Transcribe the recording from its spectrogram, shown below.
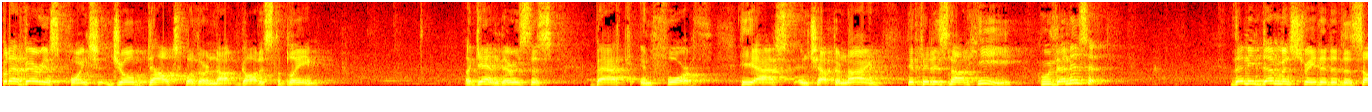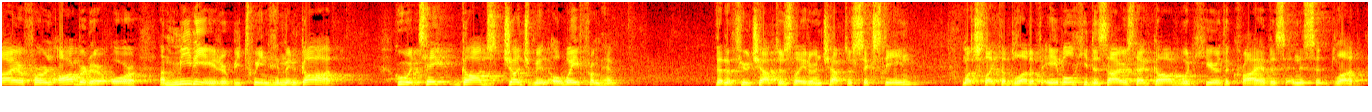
But at various points, Job doubts whether or not God is to blame. Again, there is this back and forth. He asked in chapter 9, If it is not he, who then is it? Then he demonstrated a desire for an arbiter or a mediator between him and God, who would take God's judgment away from him. Then, a few chapters later, in chapter 16, much like the blood of Abel, he desires that God would hear the cry of his innocent blood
